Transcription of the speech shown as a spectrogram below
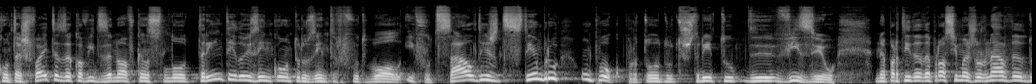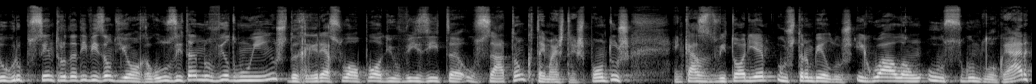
Contas feitas, a Covid-19 cancelou 32 encontros entre futebol e futsal desde setembro, um pouco por todo o distrito de Viseu. Na partida da próxima jornada do Grupo Centro da Divisão de Honra, o Lusitano Moinhos, de regresso ao pódio, visita o Sátão, que tem mais 3 pontos. Em caso de vitória, os Trambelos igualam o segundo lugar.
